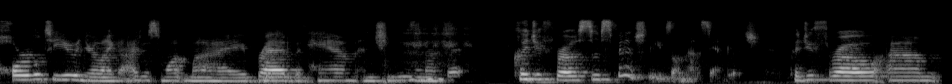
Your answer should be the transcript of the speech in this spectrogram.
horrible to you and you're like, I just want my bread with ham and cheese and that's it, could you throw some spinach leaves on that sandwich? Could you throw um,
